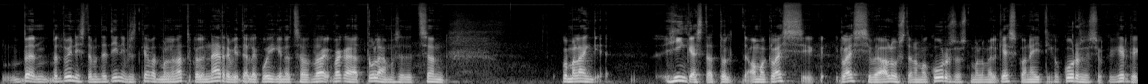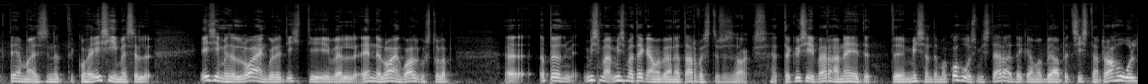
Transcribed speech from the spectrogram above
pean, pean tunnistama, et need inimesed käivad mulle natukene närvidele, kuigi nad saavad väga, väga head tulemused, et see on. kui ma lähen hingestatult oma klassi, klassi või alustan oma kursust, mul on veel keskkonnaeetika kursus, sihuke kirglik teema ja siis need kohe esimesel, esimesel loengul ja tihti veel enne loengu algust tuleb Äh, õppejõud, mis ma, mis ma tegema pean, et arvestuse saaks, et ta küsib ära need, et mis on tema kohus, mis ta ära tegema peab, et siis ta on rahul,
